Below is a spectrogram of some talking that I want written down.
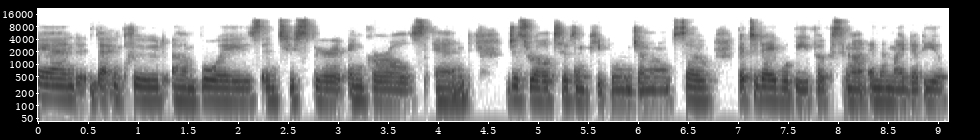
and that include um, boys and Two Spirit and girls and just relatives and people in general. So, but today we'll be focusing on MMIW.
